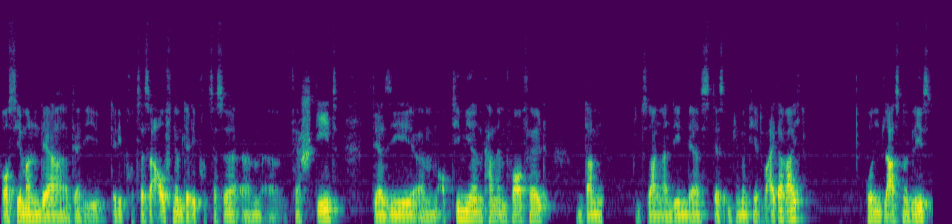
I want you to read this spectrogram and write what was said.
Brauchst jemanden, der, der, die, der die Prozesse aufnimmt, der die Prozesse ähm, äh, versteht, der sie ähm, optimieren kann im Vorfeld und dann sozusagen an den, der es, der es implementiert, weiterreicht. Und last not least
